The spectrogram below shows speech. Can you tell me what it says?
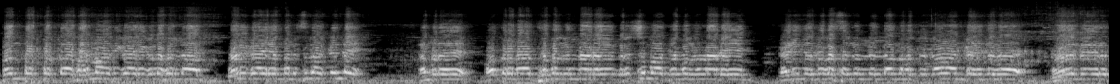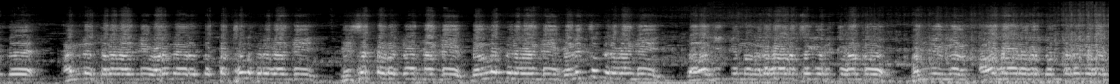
ബന്ധപ്പെട്ട ഭരണാധികാരികളുമെല്ലാം ഒരു കാര്യം മനസ്സിലാക്കണ്ടേ? നമ്മുടെ പത്രമാധ്യമങ്ങളിലൂടെയും ദൃശ്യമാധ്യമങ്ങളിലൂടെയും കഴിഞ്ഞ ദിവസങ്ങളിലെല്ലാം നമുക്ക് കാണാൻ കഴിഞ്ഞത് ഒരു നേരത്തെ അന്നത്തിന് വേണ്ടി ഒരു നേരത്തെ ഭക്ഷണത്തിന് വേണ്ടി വിശക്കടക്കാൻ വേണ്ടി വെള്ളത്തിന് വേണ്ടി വെളിച്ചത്തിന് വേണ്ടി ദാഹിക്കുന്ന നിലപാട് സ്വീകരിച്ചുകൊണ്ട് കുഞ്ഞുങ്ങൾ ആചാരകർക്കും ജനങ്ങളും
